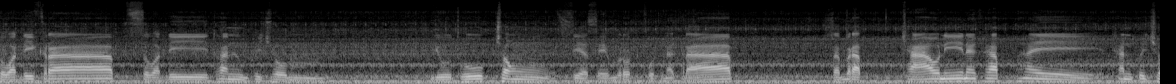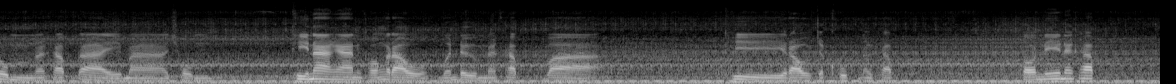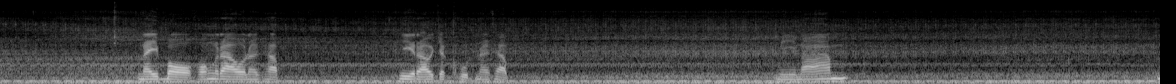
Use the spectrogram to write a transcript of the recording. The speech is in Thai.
สวัสดีครับ สวัสดีท่านผู้ชม YouTube ช่องเสียเสมรถขุดนะครับสำหรับเช้านี้นะครับให้ท่านผู้ชมนะครับได้มาชมที่หน้างานของเราเหมือนเดิมนะครับว่าที่เราจะขุดนะครับ ตอนนี้นะครับ ในบ่อของเรานะครับ ที่เราจะขุดนะครับ มีน้ำ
